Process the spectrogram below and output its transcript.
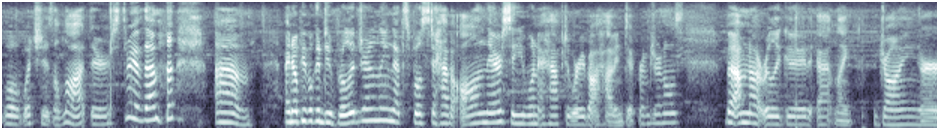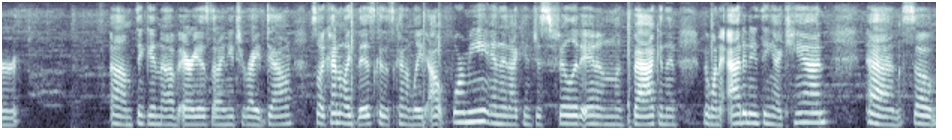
Well, which is a lot. There's three of them. um, I know people can do bullet journaling. That's supposed to have it all in there, so you wouldn't have to worry about having different journals. But I'm not really good at like drawing or um, thinking of areas that I need to write down. So I kind of like this because it's kind of laid out for me and then I can just fill it in and look back and then if I want to add anything I can. And so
